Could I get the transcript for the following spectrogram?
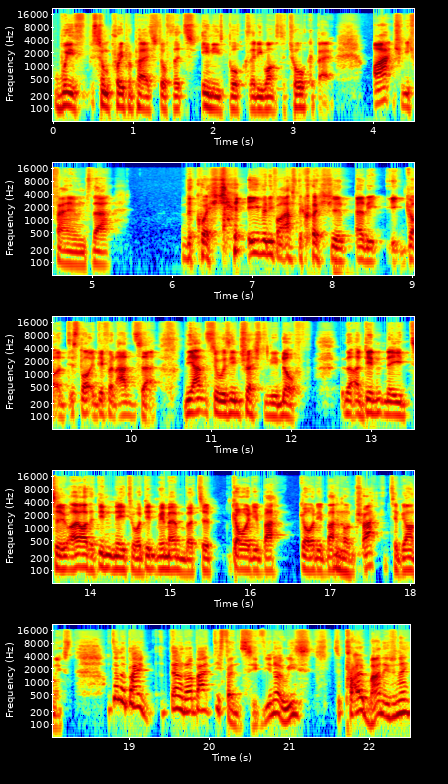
with some pre-prepared stuff that's in his book that he wants to talk about. I actually found that the question, even if I asked the question and it, it, got a slightly different answer, the answer was interesting enough that I didn't need to, I either didn't need to or didn't remember to guide him back, guide him back mm. on track. To be honest, I don't know about, I don't know about defensive. You know, he's, he's a proud man, isn't he?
